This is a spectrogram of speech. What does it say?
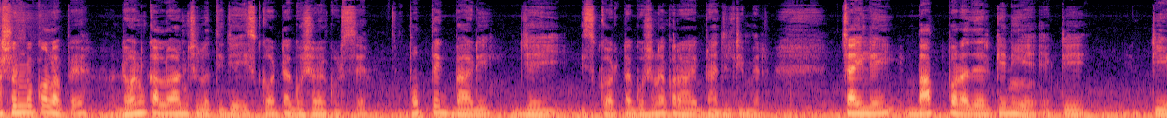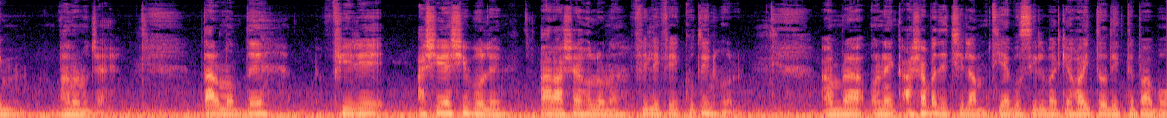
আসন্ন কলাপে ডন কালো আঞ্চলতি যে স্কোরটা ঘোষণা করছে, প্রত্যেকবারই যেই স্কোরটা ঘোষণা করা হয় ব্রাজিল টিমের, চাইলেই বাদ পড়াদেরকে নিয়ে একটি টিম বানানো যায়। তার মধ্যে ফিরে আসি আসি বলে আর আশা হলো না ফিলিপে কুতিনহোর। আমরা অনেক আশাবাদী ছিলাম থিয়াগো সিলভাকে হয়তো দেখতে পাবো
